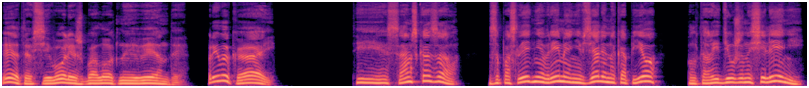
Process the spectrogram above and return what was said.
«Это всего лишь болотные венды. Привыкай». «Ты сам сказал, за последнее время они взяли на копье полторы дюжины селений».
